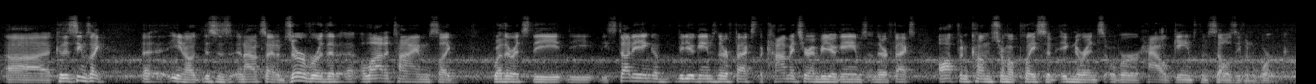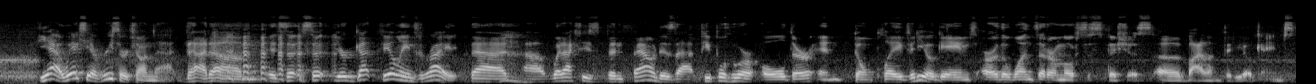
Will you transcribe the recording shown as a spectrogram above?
because it seems like uh, you know this is an outside observer that a lot of times like whether it's the, the, the studying of video games and their effects, the commentary on video games and their effects, often comes from a place of ignorance over how games themselves even work. Yeah, we actually have research on that. That um, it's a, so your gut feeling's right. That uh, what actually has been found is that people who are older and don't play video games are the ones that are most suspicious of violent video games.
